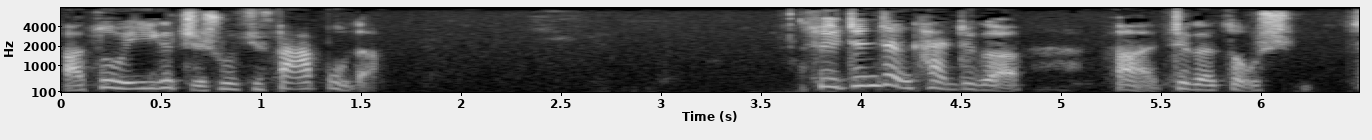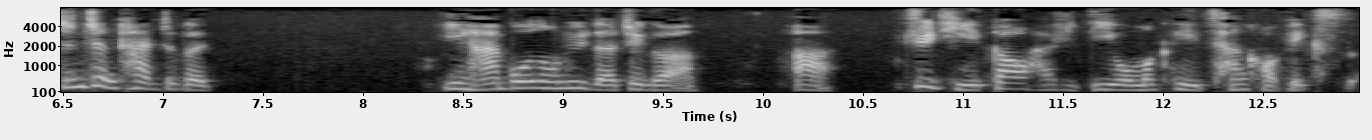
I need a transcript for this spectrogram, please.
啊作为一个指数去发布的。所以真正看这个，呃，这个走势，真正看这个隐含波动率的这个啊，具体高还是低，我们可以参考 VIX，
